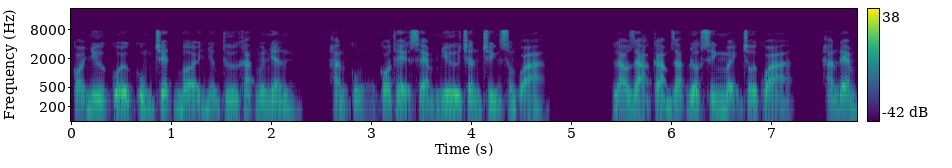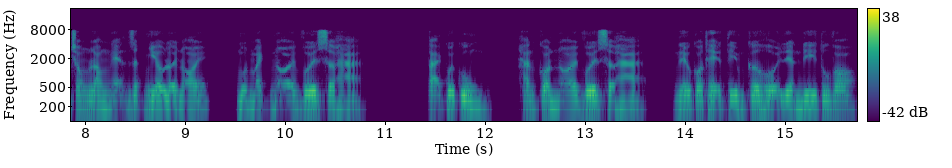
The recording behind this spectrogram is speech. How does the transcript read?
coi như cuối cùng chết bởi những thứ khác nguyên nhân, hắn cũng có thể xem như chân chính sống qua. Lão giả cảm giác được sinh mệnh trôi qua, hắn đem trong lòng nghẹn rất nhiều lời nói, một mạch nói với sở hà. Tại cuối cùng, hắn còn nói với sở hà, nếu có thể tìm cơ hội liền đi tu võ,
